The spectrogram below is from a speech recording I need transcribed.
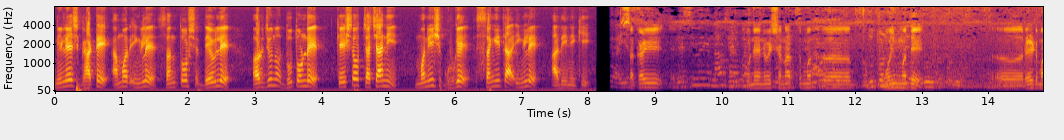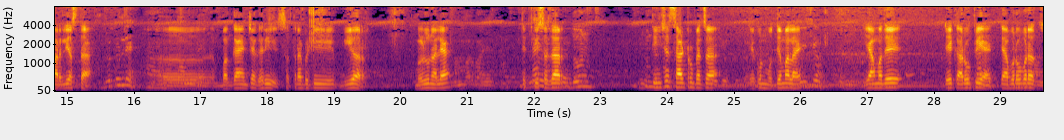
नीलेश घाटे, अमर इंगले, संतोष देवले, अर्जुन धुतोंडे केशव चचानी, मनीष घुगे, संगीता इंगले आदि ने की। सकाळी गुन्हे अन्वेषणात्मक मोहीममध्ये रेड मारली बग्गा यांच्या घरी सतरा पेटी बियर मिळून आल्या. तेहतीस हजार तीनशे साठ रुपयाचा एकूण मुद्देमाल आहे. यामध्ये एक आरोपी आहे. त्याबरोबरच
